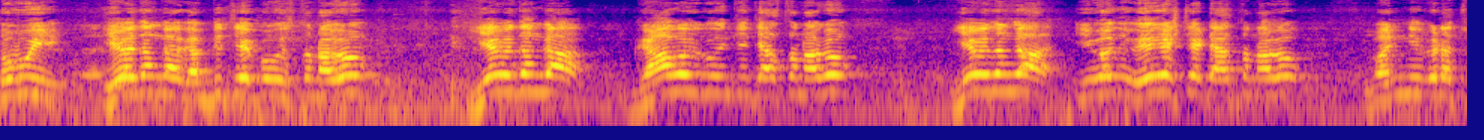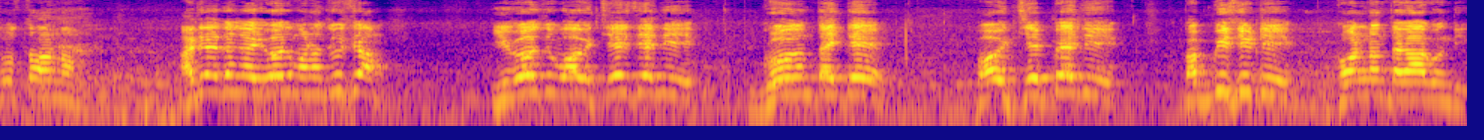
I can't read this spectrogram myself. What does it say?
తవ్వి ఏ విధంగా లబ్ధి చేకూరుస్తున్నారు ఏ విధంగా గ్రావల్ గురించి చేస్తున్నారు ఏ విధంగా ఈరోజు రియల్ ఎస్టేట్ వేస్తున్నారు ఇవన్నీ కూడా చూస్తూ ఉన్నాం. అదేవిధంగా ఈరోజు మనం చూసాం ఈరోజు వారు చేసేది గోరంత అయితే వారు చెప్పేది పబ్లిసిటీ కొండంత ఉంది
